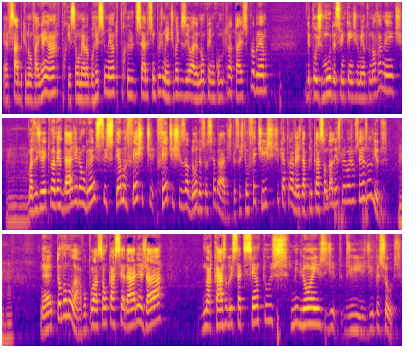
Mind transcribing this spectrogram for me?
é, sabe que não vai ganhar, porque isso é um mero aborrecimento, porque o judiciário simplesmente vai dizer, olha, não tenho como tratar esse problema. Depois muda-se o entendimento novamente. Uhum. Mas o direito, na verdade, é um grande sistema fetichizador da sociedade. As pessoas têm um fetiche de que, através da aplicação da lei, os problemas vão ser resolvidos. Uhum. Né? Então, vamos lá. A população carcerária já na casa dos 700 milhões de, de, de pessoas.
